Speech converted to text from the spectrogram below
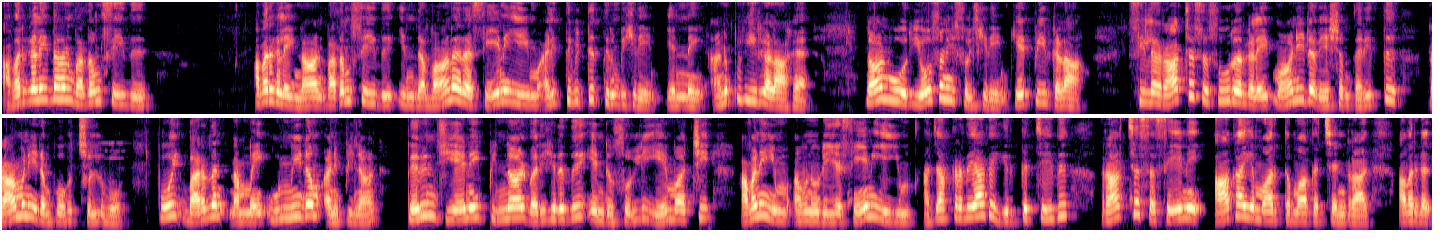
அவர்களை தான் வதம் செய்து அவர்களை நான் வதம் செய்து இந்த வானர சேனையையும் அழித்துவிட்டு திரும்புகிறேன். என்னை அனுப்புவீர்களாக? நான் ஓர் யோசனை சொல்கிறேன். கேட்பீர்களா? சில ராட்சச சூரர்களை மானிட வேஷம் தரித்து ராமனிடம் போகச் சொல்லுவோம். போய் பரதன் நம்மை உம்மிடம் அனுப்பினான். பெருஞ்சியேனை பின்னால் வருகிறது என்று சொல்லி ஏமாற்றி அவனையும் அவனுடைய சேனையையும் அஜாக்கிரதையாக இருக்கச் செய்து ராட்சச சேனை ஆகாய மார்க்கமாகச் சென்றால் அவர்கள்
